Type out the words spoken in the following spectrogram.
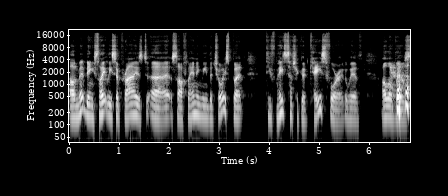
I'll admit being slightly surprised uh, soft landing being the choice, but you've made such a good case for it with all of those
